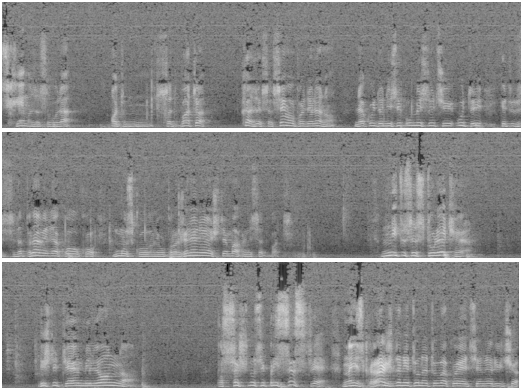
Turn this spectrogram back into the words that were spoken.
схема за свобода от съдбата, казах съвсем определено, някой да не си помисли, че утре, като се направи няколко мускулни упражнения, ще махне съдбата. Нито са столетия. Вижте, тя е милионна по същност и присъствие на изграждането на това, което се нарича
